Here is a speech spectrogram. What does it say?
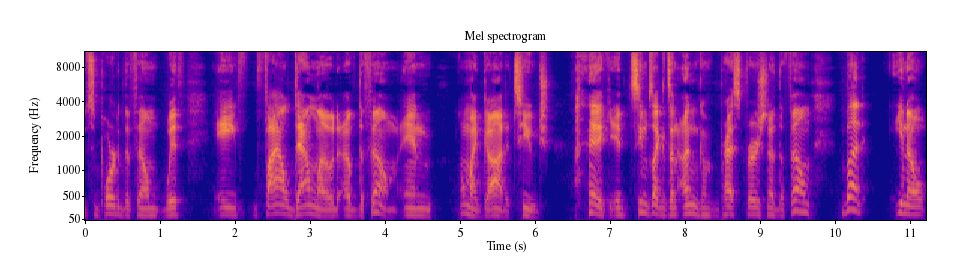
supported the film with a file download of the film, and oh my god, it's huge. it seems like it's an uncompressed version of the film, but you know,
